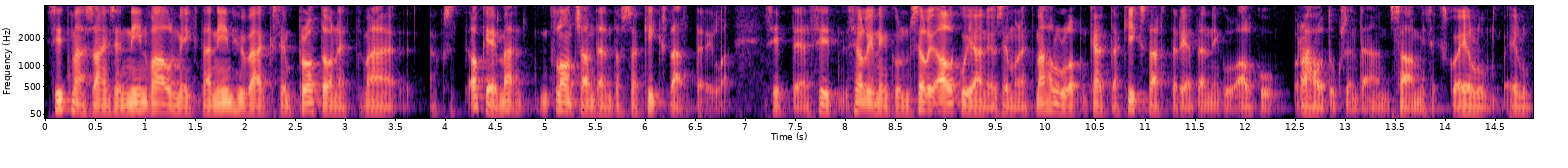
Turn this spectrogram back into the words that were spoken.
Sitten mä sain sen niin valmiiksi tai niin hyväksi sen proton, että mä, okei, okay, mä nyt launchaan tämän tuossa Kickstarterilla – sitten. Ja sit, se, oli niin kuin, se oli alkujaan jo semmoinen, että mä haluan käyttää Kickstarteria tämän niin alkurahoituksen tähän saamiseksi, kun ei ollut, ei ollut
